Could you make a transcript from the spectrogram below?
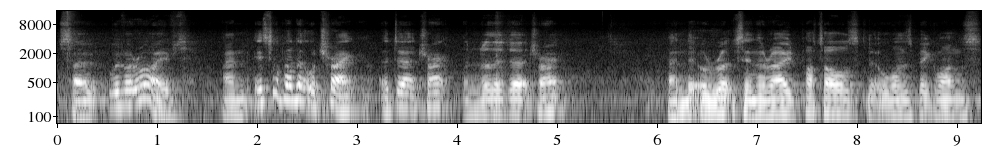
So we've arrived and it's up a little track, a dirt track, another dirt track, and little ruts in the road, potholes, little ones, big ones.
